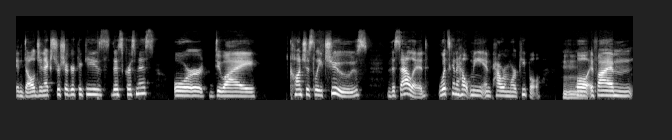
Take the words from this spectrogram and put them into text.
indulge in extra sugar cookies this Christmas or do I consciously choose the salad? What's going to help me empower more people? Mm-hmm. Well, if I'm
